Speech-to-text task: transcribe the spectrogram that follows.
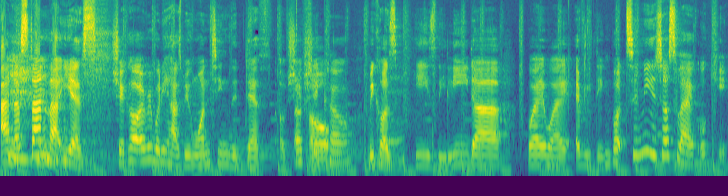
I understand that yes, Shekau. Everybody has been wanting the death of Shekau, because he's the leader. Why, why, everything. But to me, it's just like okay,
